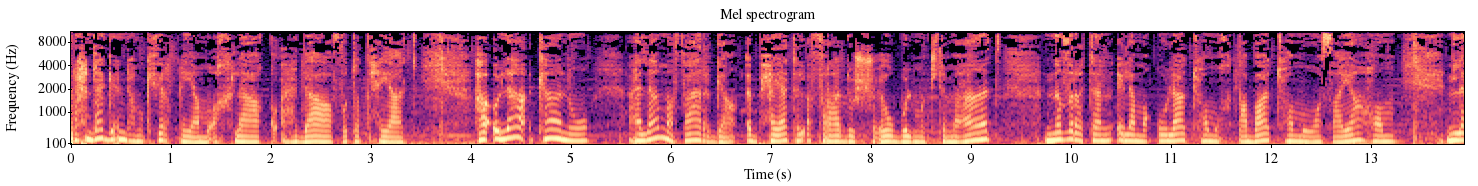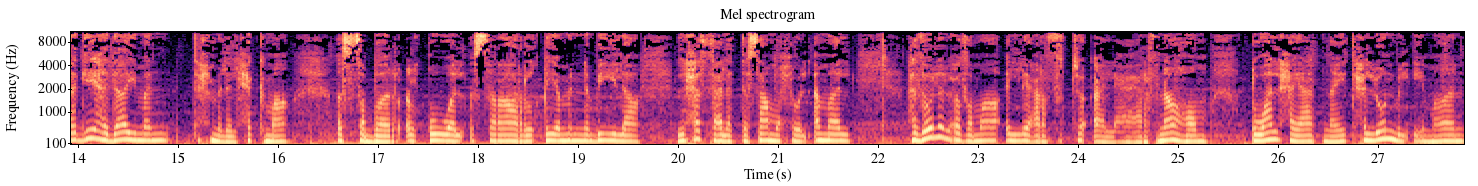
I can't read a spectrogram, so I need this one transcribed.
راح نلاقي عندهم كثير قيم وأخلاق وأهداف وتضحيات. هؤلاء كانوا علامة فارقة بحياة الأفراد والشعوب والمجتمعات نظرة إلى مقولاتهم وخطاباتهم ووصاياهم. نلاقيها دائما تحمل الحكمة الصبر القوة الإصرار القيم النبيلة الحث على التسامح والأمل. هذول العظماء اللي عرفت اللي عرفناهم طوال حياتنا يتحلون بالإيمان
